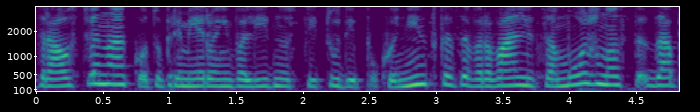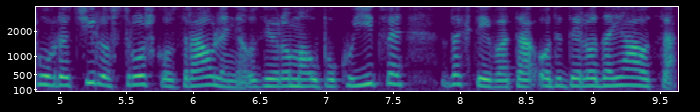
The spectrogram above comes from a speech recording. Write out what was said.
zdravstvena kot v primeru invalidnosti tudi pokojninska zavarovalnica možnost, da povračilo stroškov zdravljenja oziroma upokojitve zahtevata od delodajalca,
